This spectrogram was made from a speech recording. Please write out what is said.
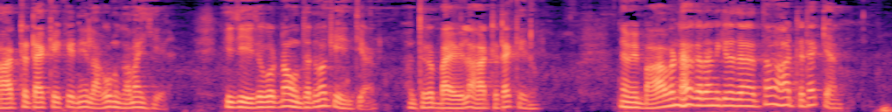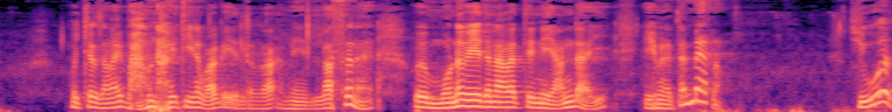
heart attack එකේ ලකුණු තමයි කිය. ඉතින් ඒකකොට නම් හොඳටම කේන්ති යනවා. හොඳට බය වෙලා heart attack එනවා. දැන් මේ භාවනා කරන්න කියලා දැනගත්තාම තමයි heart attack යනවා. ඔච්චර තමයි භාවනාවේ තියෙන වගේ මේ ලස්සන ඔය මොන වේදනාවක් එන්නේ යණ්ඩයි එහෙම නැත්නම් මැරෙනවා. ෂුවර්.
